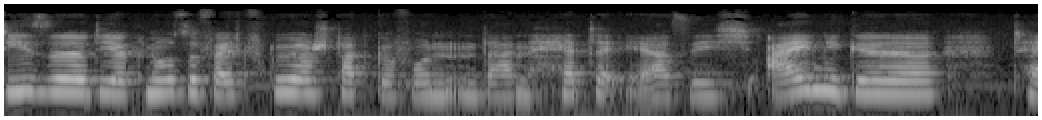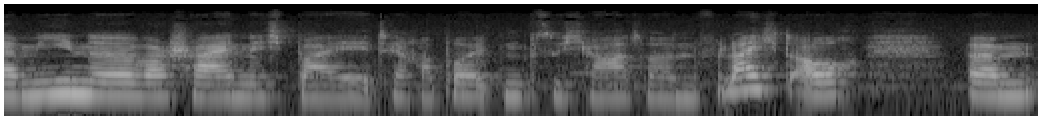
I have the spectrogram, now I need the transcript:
diese Diagnose vielleicht früher stattgefunden, dann hätte er sich einige Termine wahrscheinlich bei Therapeuten, Psychiatern, vielleicht auch ähm,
